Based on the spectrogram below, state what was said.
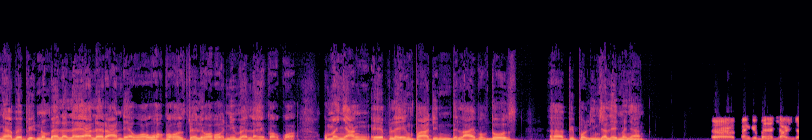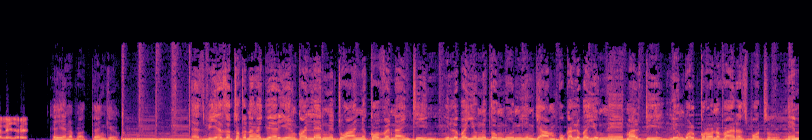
nga be pi no bela le ale rande wo wo ko australia wo ni bela ko ko kuma nyang a playing part in the life of those uh, people. In jale manyang uh, thank you banya jak jale jare hey thank you SBS atoka na ngajwer yen ko leg ne twan ne COVID-19. Ilo ba yung ne tong dun yin jam ku ka ba yung ne multilingual coronavirus portal. Name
